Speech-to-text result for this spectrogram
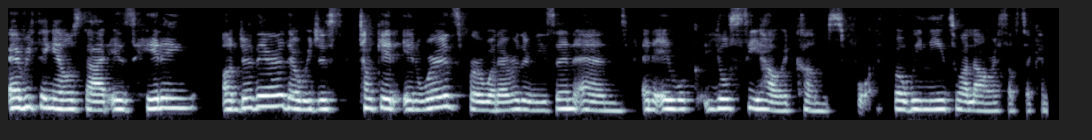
everything else that is hitting under there that we just tuck it inwards for whatever the reason and and it will you'll see how it comes forth. But we need to allow ourselves to connect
